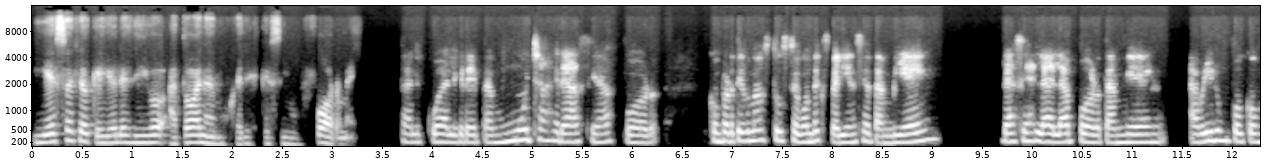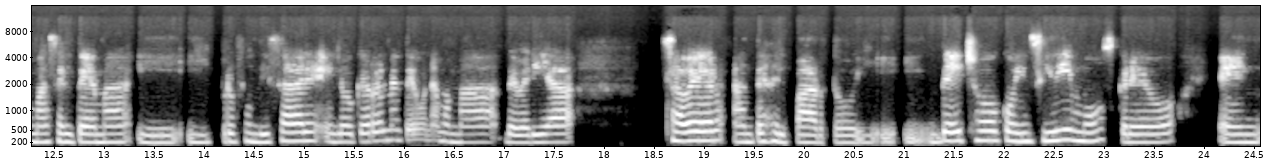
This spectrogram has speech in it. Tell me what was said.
y eso es lo que yo les digo a todas las mujeres que se informen. Tal cual, Greta. Muchas gracias por compartirnos tu segunda experiencia también. Gracias, Lala, por también abrir un poco más el tema y, profundizar en lo que realmente una mamá debería saber antes del parto. Y, de hecho coincidimos, creo, en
